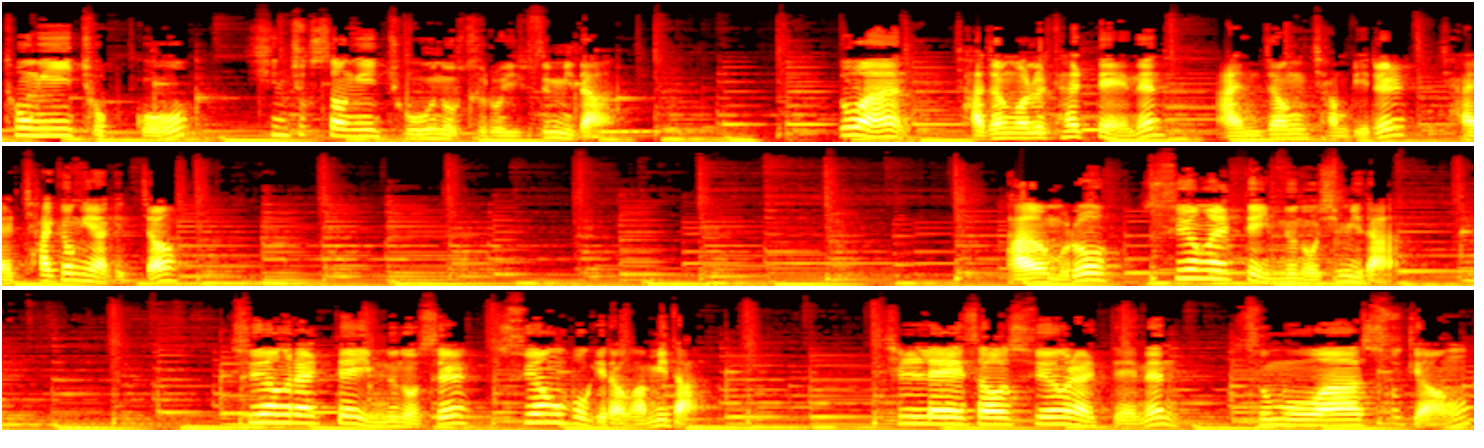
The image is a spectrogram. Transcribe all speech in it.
통이 좁고 신축성이 좋은 옷으로 입습니다. 또한 자전거를 탈 때에는 안정 장비를 잘 착용해야겠죠? 다음으로 수영할 때 입는 옷입니다. 수영을 할 때 입는 옷을 수영복이라고 합니다. 실내에서 수영을 할 때는 수무와 수경,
